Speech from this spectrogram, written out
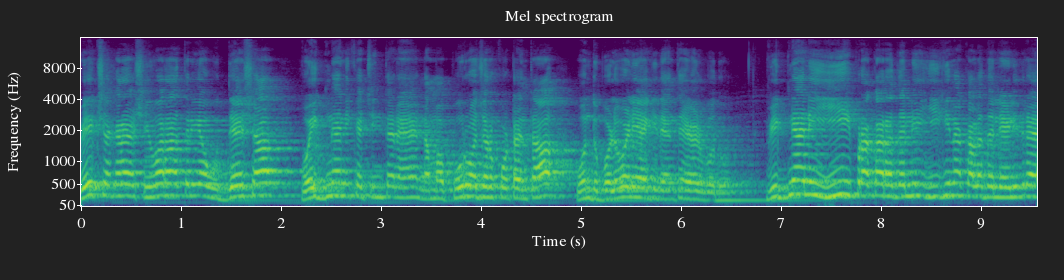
ವೀಕ್ಷಕರ, ಶಿವರಾತ್ರಿಯ ಉದ್ದೇಶ ವೈಜ್ಞಾನಿಕ ಚಿಂತನೆ ನಮ್ಮ ಪೂರ್ವಜರು ಕೊಟ್ಟಂತಹ ಒಂದು ಬಳುವಳಿಯಾಗಿದೆ ಅಂತ ಹೇಳ್ಬೋದು. ವಿಜ್ಞಾನಿ ಈ ಪ್ರಕಾರದಲ್ಲಿ ಈಗಿನ ಕಾಲದಲ್ಲಿ ಹೇಳಿದರೆ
